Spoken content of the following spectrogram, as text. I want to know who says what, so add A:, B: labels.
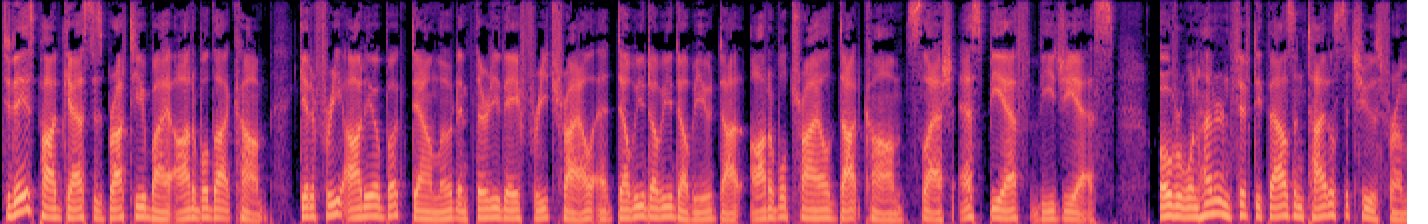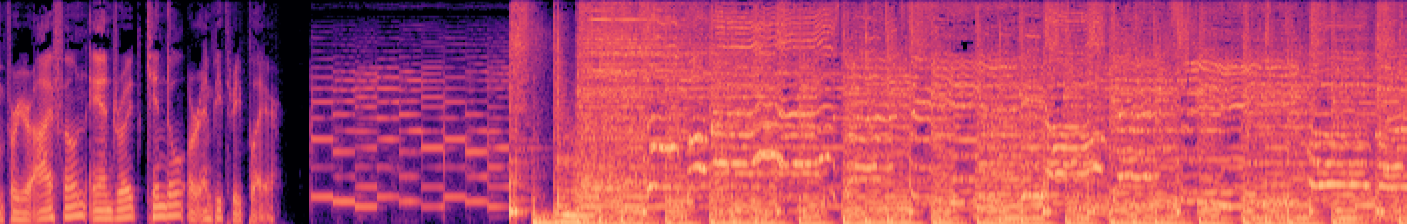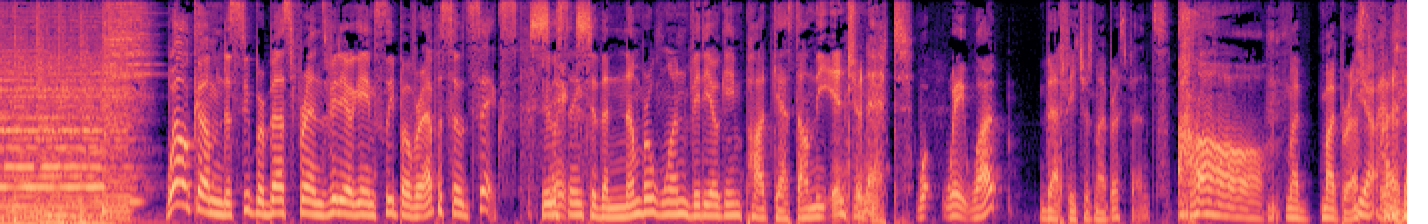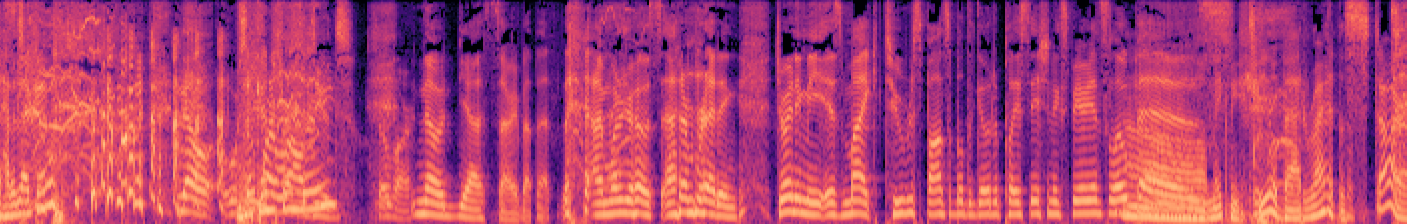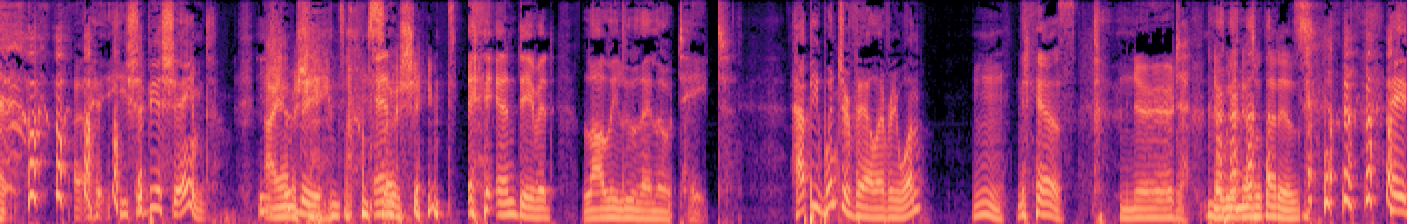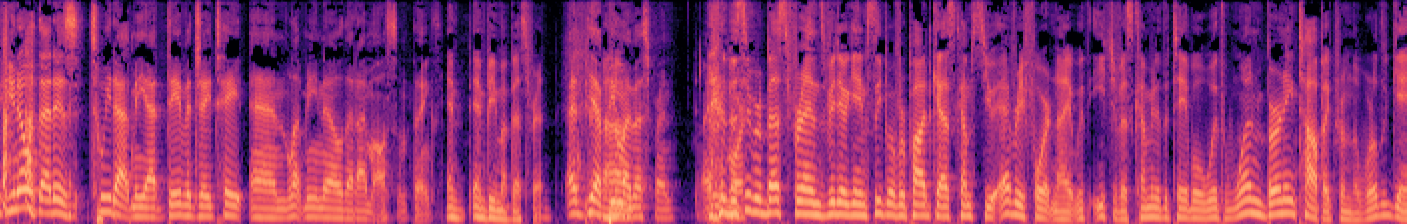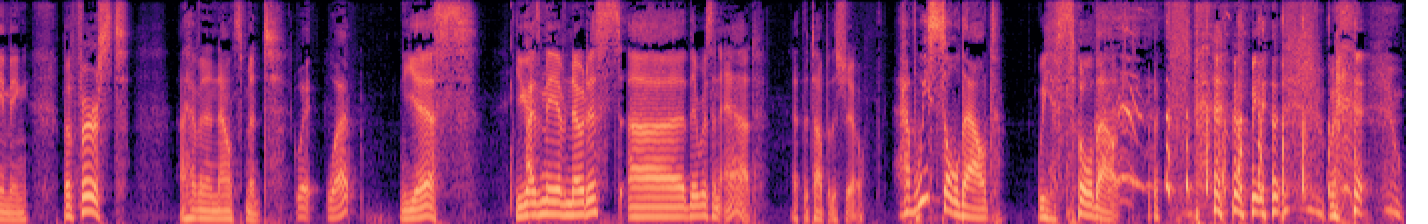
A: Today's podcast is brought to you by audible.com. Get a free audiobook download and 30-day free trial at www.audibletrial.com slash sbfvgs. Over 150,000 titles to choose from for your iPhone, Android, Kindle, or MP3 player. Welcome to Super Best Friends Video Game Sleepover Episode 6. you You're listening to the number one video game podcast on the internet.
B: Wh- wait, what?
A: That features my breast friends.
B: Oh.
A: My my breast
C: Yeah, how,
A: friends.
C: how did that go?
B: No, so far
C: kind of
B: we're all
C: friendly?
B: dudes. So far.
A: No, yeah, sorry about that. I'm one of your hosts, Adam Redding. Joining me is Mike, too responsible to go to PlayStation Experience Lopez.
C: oh, make me feel bad right at the start.
B: Uh, he should be ashamed.
A: He
C: I am
A: be.
C: ashamed. I'm so
A: And-
C: ashamed.
A: and David Lalilulelo Tate.
B: Happy Wintervale, everyone. Hmm.
A: Yes, nerd.
C: Nobody knows what that is.
B: Hey, if you know what that is, tweet at me at David J. Tate and let me know that I'm awesome. Thanks.
A: And and be my best friend.
B: And yeah, be my um, best friend.
A: The
B: more.
A: Super Best Friends Video Game Sleepover podcast comes to you every fortnight with each of us coming to the table with one burning topic from the world of gaming. But first, I have an announcement.
B: Wait, what?
A: Yes. You guys may have noticed uh, there was an ad at the top of the show.
B: Have we sold out?
A: We have sold out. We-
